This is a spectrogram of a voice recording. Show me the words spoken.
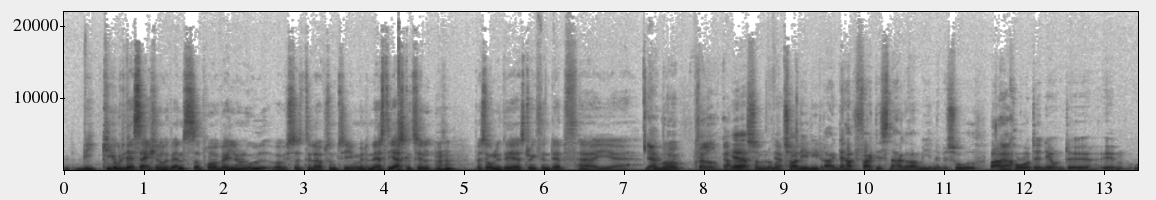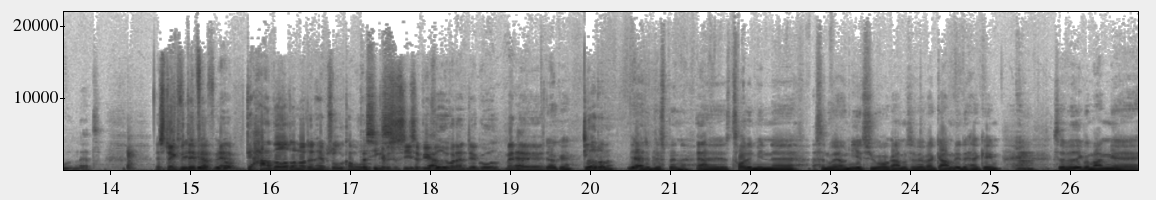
vi kigger på de der sanctional events og prøver at vælge nogle ud, hvor vi så stiller op som team. Men det næste, jeg skal til Mm-hmm. personligt, det er Strength and Depth her i øh, Ja, hvor du kvaldet. Ja. Ja. som nummer Ja. 12 i elite-rækken. Det har vi faktisk snakket om i en episode. Bare Ja. ja. kort øh, nævnt, øh, øh, uden at... Jeg synes, Vi det, det, vi det, går- det har været der, når den her episode kommer ud, Præcis. kan vi så sige, så vi Ja. ved jo, hvordan det er gået. Men Ja. øh, okay. glæder du dig? Ja, det bliver spændende. Ja. Ja. Jeg tror, det er min... Øh, altså nu er jeg jo 29 år gammel, så jeg vil være gammel i det her game. Mm. Så jeg ved ikke, hvor mange øh,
